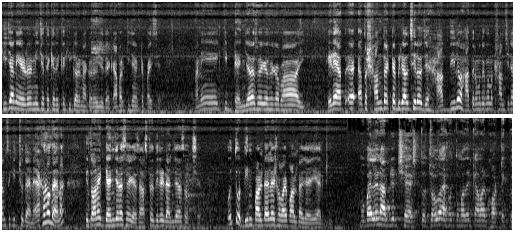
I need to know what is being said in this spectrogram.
কি জানি এটা নিচে থেকে থেকে কি করে না করে ওই যে দেখ আবার কি যেন একটা পাইছে। মানে কি ডেঞ্জারাস হয়ে গেছে গা ভাই। এটা এত এত শান্ত একটা বিড়াল ছিল যে হাত দিলেও হাতের মধ্যে কোনো খামচি টামচি কিচ্ছু দেয় না। এখনও দেয় না, কিন্তু অনেক ডেঞ্জারাস হয়ে গেছে, আস্তে ধীরে ডেঞ্জারাস হচ্ছে। ওই তো দিন পাল্টাইলে সবাই পাল্টা যায়, এই আর কি। মোবাইলের আপডেট শেষ। তো চলো এখন তোমাদেরকে আমার ঘরটা একটু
